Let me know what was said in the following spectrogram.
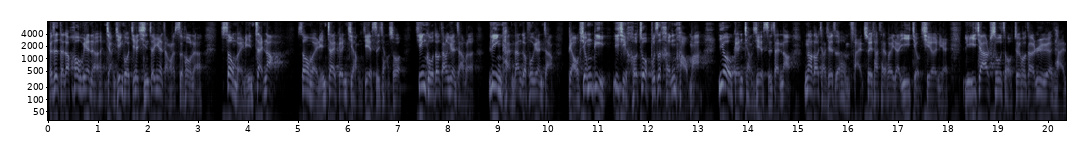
可是等到后面呢，蒋经国接行政院长的时候呢，宋美龄再闹，宋美龄再跟蒋介石讲说。经国都当院长了，令侃当个副院长，表兄弟一起合作不是很好吗？又跟蒋介石在闹，闹到蒋介石很烦，所以他才会在一九七二年离家出走，最后在日月潭、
